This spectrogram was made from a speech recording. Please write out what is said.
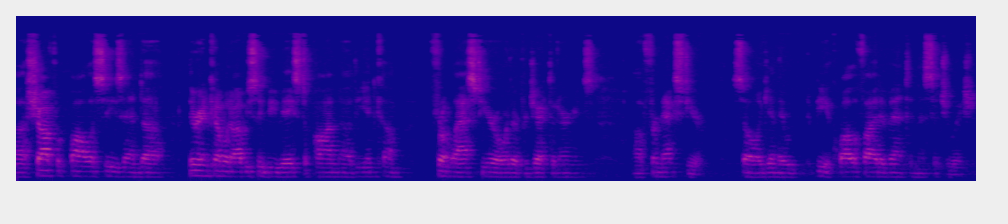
uh, shop for policies, and uh, their income would obviously be based upon uh, the income from last year or their projected earnings uh, for next year. So again, they would be a qualified event in this situation.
